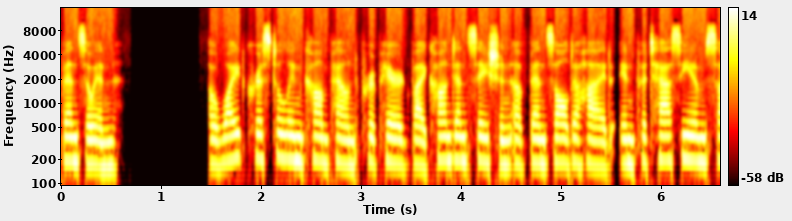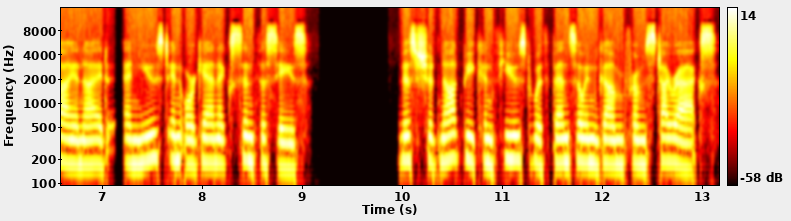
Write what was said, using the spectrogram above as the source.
Benzoin. A white crystalline compound prepared by condensation of benzaldehyde in potassium cyanide and used in organic syntheses. This should not be confused with benzoin gum from Styrax.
